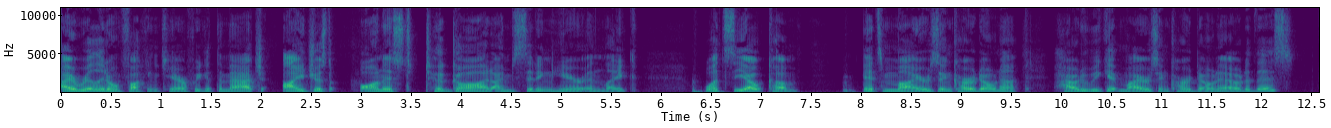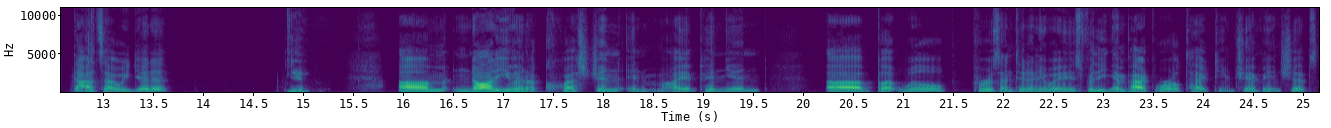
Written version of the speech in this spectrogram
I really don't fucking care if we get the match. I just honest to God, I'm sitting here and like what's the outcome? It's Myers and Cardona. How do we get Myers and Cardona out of this? That's how we get it. Yeah. Um, not even a question, in my opinion. Uh, but we'll present it anyways. For the Impact World Tag Team Championships,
